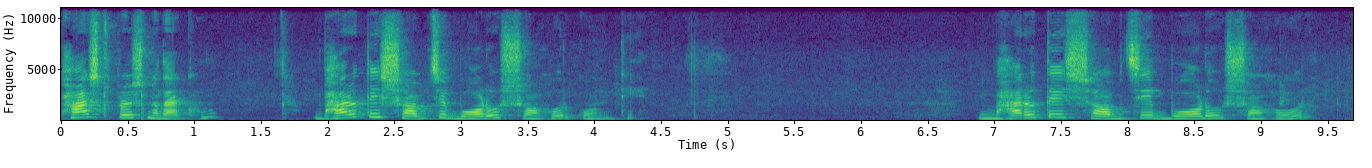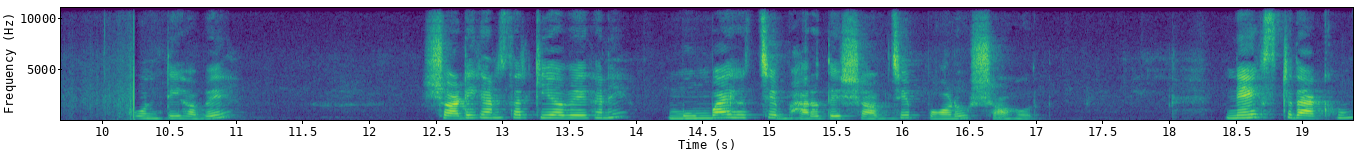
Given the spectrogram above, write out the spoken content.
ফার্স্ট প্রশ্ন দেখো, ভারতের সবচেয়ে বড় শহর কোনটি? ভারতের সবচেয়ে বড় শহর কোনটি হবে? সঠিক অ্যান্সার কী হবে এখানে? মুম্বাই হচ্ছে ভারতের সবচেয়ে বড় শহর। নেক্সট দেখো,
